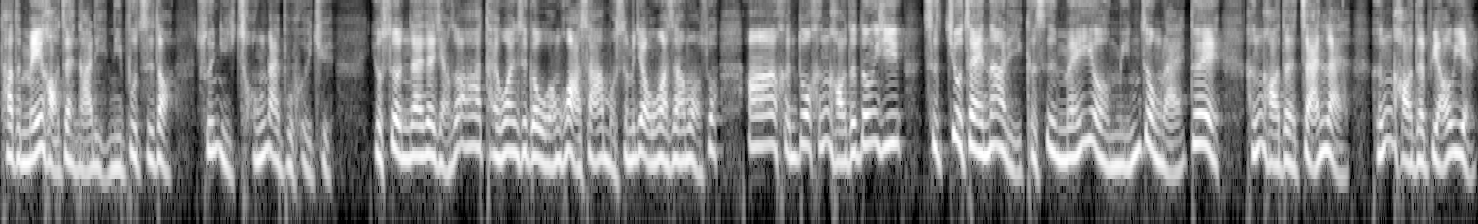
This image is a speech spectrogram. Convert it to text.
它的美好在哪里，你不知道，所以你从来不会去。有时候人家在讲说啊，台湾是个文化沙漠。什么叫文化沙漠？说啊，很多很好的东西是就在那里，可是没有民众来。对，很好的展览，很好的表演，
